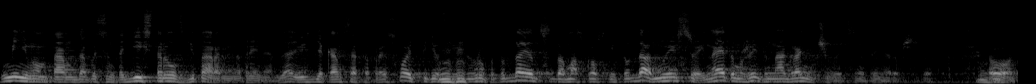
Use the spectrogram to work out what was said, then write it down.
минимум, там, допустим, 10 рыл с гитарами, например, да, везде концерты происходят, питерские mm-hmm. группы туда едут, сюда, московские туда, ну и все. И на этом жизнь она ограничивается, например, вообще-то. Mm-hmm. Вот.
